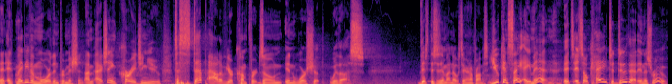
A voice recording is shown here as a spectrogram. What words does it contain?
and, and maybe even more than permission. I'm actually encouraging you to step out of your comfort zone in worship with us. This, this is in my notes, Aaron, I promise. You can say amen. It's, it's okay to do that in this room.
